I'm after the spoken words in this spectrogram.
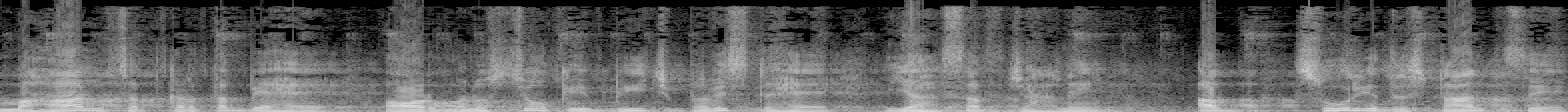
महान सत्कर्तव्य है और मनुष्यों के बीच प्रविष्ट है, यह सब जाने। अब सूर्य दृष्टांत से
